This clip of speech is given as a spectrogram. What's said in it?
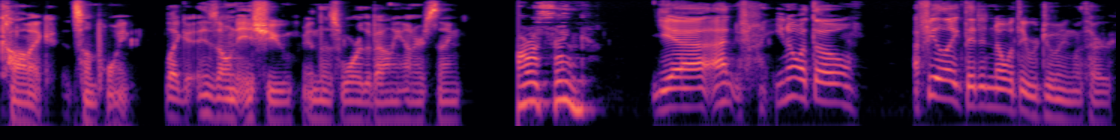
comic at some point, like his own issue in this War of the Bounty Hunters thing. Or a thing. Yeah, I, you know what though? I feel like they didn't know what they were doing with her,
